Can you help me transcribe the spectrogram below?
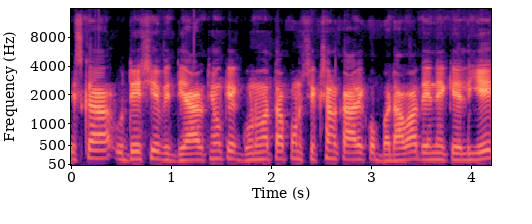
इसका उद्देश्य विद्यार्थियों के गुणवत्तापूर्ण शिक्षण कार्य को बढ़ावा देने के लिए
